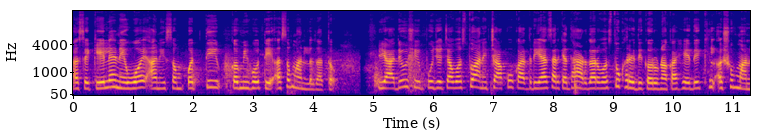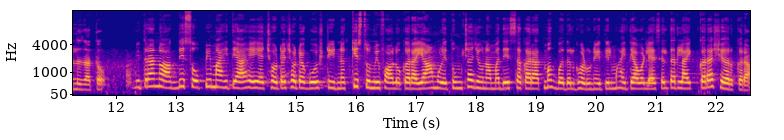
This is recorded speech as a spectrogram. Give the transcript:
असे केल्याने वय आणि संपत्ती कमी होते असं मानलं जातं. या दिवशी पूजेच्या वस्तू आणि चाकू कात्री यासारख्या धारदार वस्तू खरेदी करू नका हे देखील अशुभ मानलं जातं. मित्रांनो अगदी सोपी माहिती आहे. या छोट्या छोट्या गोष्टी नक्कीच तुम्ही फॉलो करा. यामुळे तुमच्या जीवनामध्ये सकारात्मक बदल घडून येतील. माहिती आवडली असेल तर लाईक करा शेअर करा.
